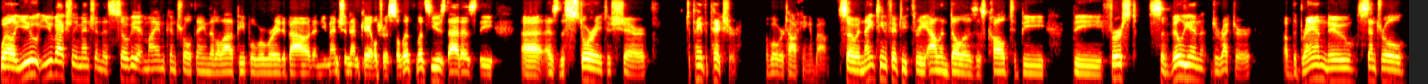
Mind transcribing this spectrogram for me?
Well, you you've actually mentioned this Soviet mind control thing that a lot of people were worried about, and you mentioned MK Ultra. So let, let's use that as the uh, as the story to share to paint the picture of what we're talking about. So in 1953, Allen Dulles is called to be the first civilian director of the brand new Central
